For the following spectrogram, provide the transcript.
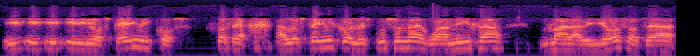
Y, y, y, los técnicos, o sea, a los técnicos les puso una guamisa maravillosa, o sea,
